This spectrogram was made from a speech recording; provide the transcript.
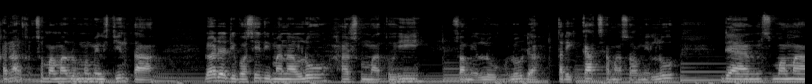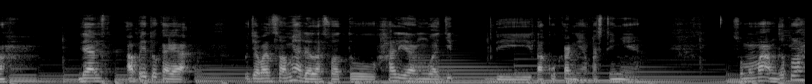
Karena cuma malu memilih cinta lu ada di posisi di mana lu harus mematuhi suami lu. Lu udah terikat sama suami lu dan semua dan apa itu kayak ucapan suami adalah suatu hal yang wajib dilakukan ya pastinya semua anggaplah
